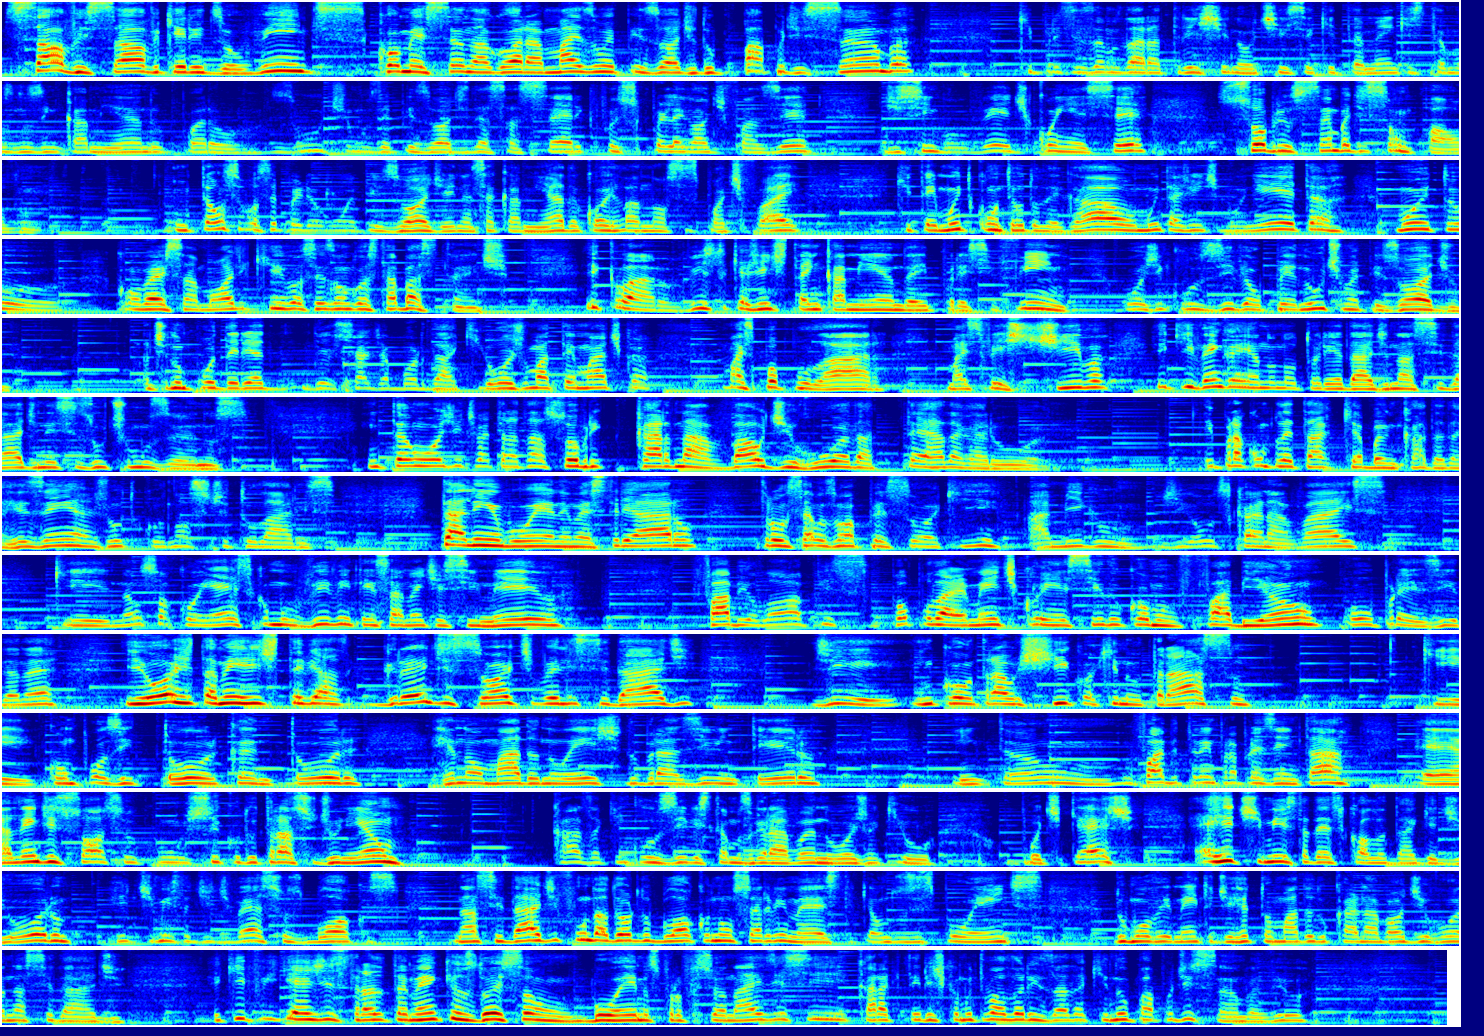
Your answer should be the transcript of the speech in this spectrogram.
Salve, salve, queridos ouvintes! Começando agora mais um episódio do Papo de Samba, que precisamos dar a triste notícia aqui também, que estamos nos encaminhando para os últimos episódios dessa série, que foi super legal de fazer, de se envolver, de conhecer sobre o samba de São Paulo. Então, se você perdeu algum episódio aí nessa caminhada, corre lá no nosso Spotify, que tem muito conteúdo legal, muita gente bonita, muito conversa mole que vocês vão gostar bastante. E claro, visto que a gente está encaminhando aí para esse fim, hoje inclusive é o penúltimo episódio, a gente não poderia deixar de abordar aqui hoje uma temática mais popular, mais festiva e que vem ganhando notoriedade na cidade nesses últimos anos. Então hoje a gente vai tratar sobre Carnaval de Rua da Terra da Garoa. E para completar aqui a bancada da resenha, junto com os nossos titulares Talinho Bueno e Mestre Aaron, trouxemos uma pessoa aqui, amigo de outros carnavais, que não só conhece, como vive intensamente esse meio. Fábio Lopes, popularmente conhecido como Fabião ou Presida, né? E hoje também a gente teve a grande sorte e felicidade de encontrar o Chico aqui no traço, que compositor, cantor, renomado no eixo do Brasil inteiro. Então, o Fábio também para apresentar, é, além de sócio com o Chico do Traço de União, casa que inclusive estamos gravando hoje aqui o, o, podcast, é ritmista da Escola da Águia de Ouro, ritmista de diversos blocos na cidade e fundador do bloco Não Serve Mestre, que é um dos expoentes do movimento de retomada do carnaval de rua na cidade. E que fique registrado também que os dois são boêmios profissionais e essa característica muito valorizada aqui no Papo de Samba, viu?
